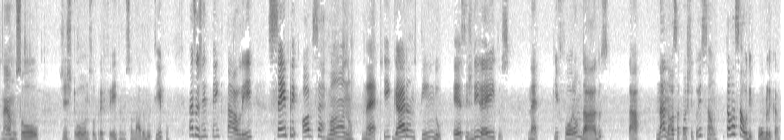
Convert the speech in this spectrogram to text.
né? Eu não sou gestor, não sou prefeito, não sou nada do tipo. Mas a gente tem que estar tá ali sempre observando, né? E garantindo esses direitos, né? Que foram dados, tá? Na nossa Constituição. Então, a saúde pública,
